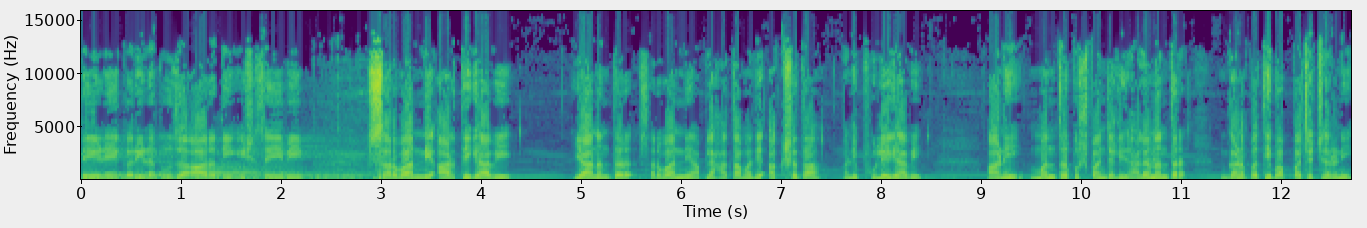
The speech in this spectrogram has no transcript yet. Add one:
तेणे करीन तुज आरती ईशसेवी। सर्वांनी आरती घ्यावी यानंतर सर्वांनी आपल्या हातामध्ये अक्षता आणि फुले घ्यावी आणि मंत्रपुष्पांजली झाल्यानंतर गणपती बाप्पाच्या चरणी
